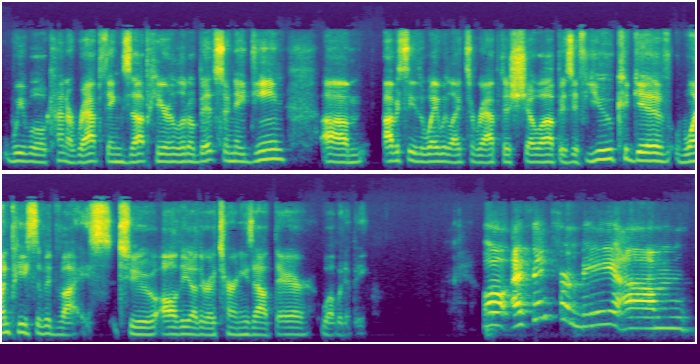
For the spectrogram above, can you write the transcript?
we will kind of wrap things up here a little bit. So, Nadine, um, obviously, the way we like to wrap this show up is if you could give one piece of advice to all the other attorneys out there, what would it be? Well, I think for me, um,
